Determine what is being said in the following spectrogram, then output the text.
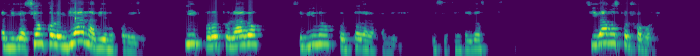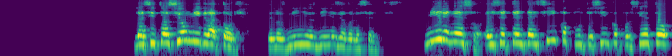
la migración colombiana viene por ello. Y por otro lado, se vino con toda la familia, el 72%. Sigamos, por favor. La situación migratoria de los niños, niñas y adolescentes. Miren eso, el 75.5%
